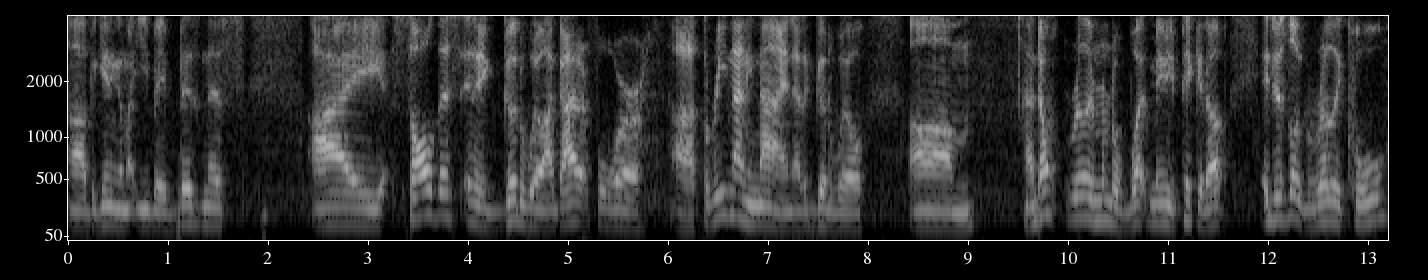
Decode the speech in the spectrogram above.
uh, beginning of my eBay business. I saw this in a Goodwill. I got it for uh, $3.99 at a Goodwill. Um, I don't really remember what made me pick it up. It just looked really cool,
